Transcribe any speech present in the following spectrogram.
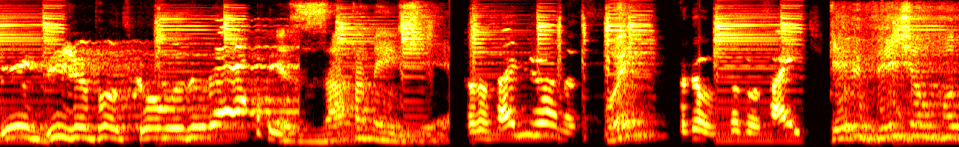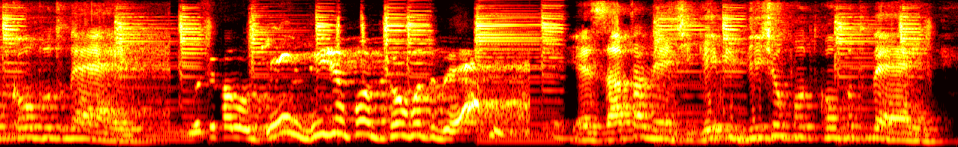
Gamevision.com.br Exatamente. Qual é o site, Jonas? Oi? Qual é o- qual é o site? gamevision.com.br. Você falou gamevision.com.br? Exatamente, gamevision.com.br.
